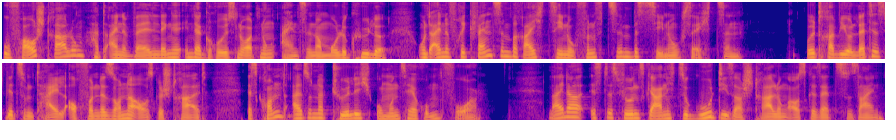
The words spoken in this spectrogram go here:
UV-Strahlung hat eine Wellenlänge in der Größenordnung einzelner Moleküle und eine Frequenz im Bereich 10 hoch 15 bis 10 hoch 16. Ultraviolettes wird zum Teil auch von der Sonne ausgestrahlt. Es kommt also natürlich um uns herum vor. Leider ist es für uns gar nicht so gut, dieser Strahlung ausgesetzt zu sein.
